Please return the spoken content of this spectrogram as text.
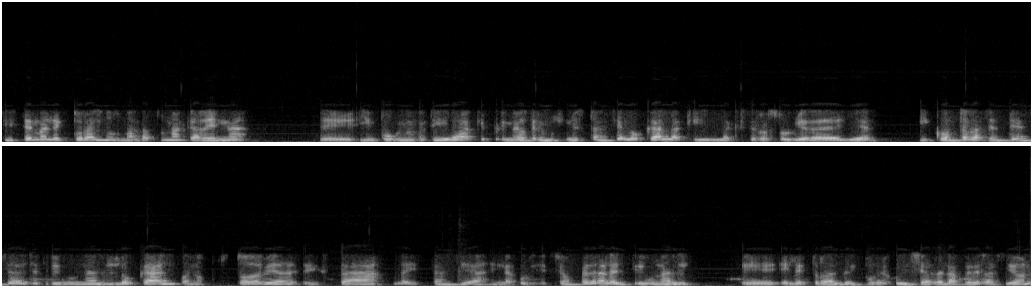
sistema electoral nos manda una cadena de impugnativa, que primero tenemos una instancia local, aquí la que se resolviera de ayer, y contra la sentencia de ese tribunal local, bueno, pues todavía está la instancia en la jurisdicción federal, el tribunal eh, electoral del Poder Judicial de la Federación.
